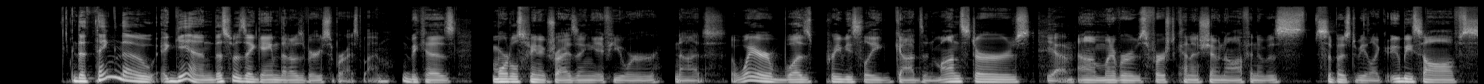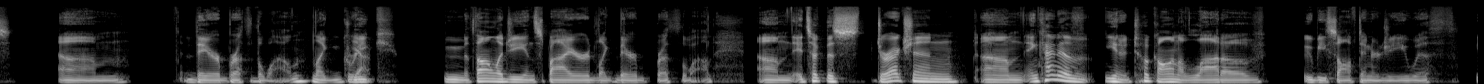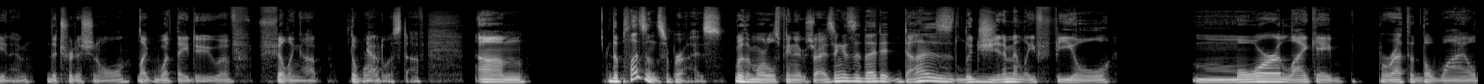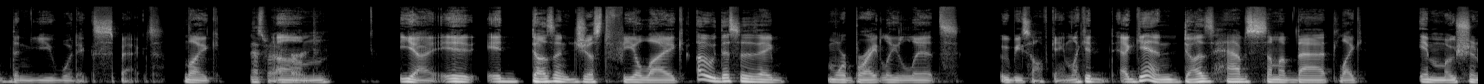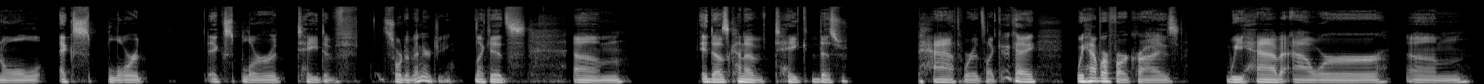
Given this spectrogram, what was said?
the thing, though, again, this was a game that I was very surprised by because Mortals Phoenix Rising, if you were not aware, was previously Gods and Monsters. Yeah. Um, whenever it was first kind of shown off, and it was supposed to be like Ubisoft's, um, their Breath of the Wild, like Greek mythology inspired, like their Breath of the Wild. Um, it took this direction, um, and kind of you know took on a lot of Ubisoft energy with you know the traditional like what they do of filling up the world Yeah. with stuff. Um, the pleasant surprise with Immortals Phoenix Rising is that it does legitimately feel more like a Breath of the Wild than you would expect. Like, That's what I heard. Yeah, it it doesn't just feel like oh, this is a more brightly lit Ubisoft game. Like it again does have some of that like emotional explore explorative sort of energy. Like it's um it does kind of take this path where it's like, okay, we have our Far Cries, we have our um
